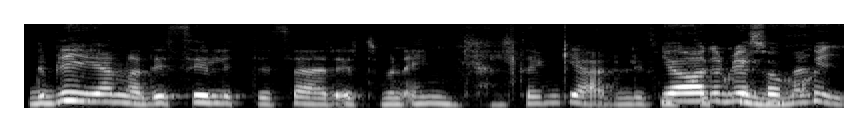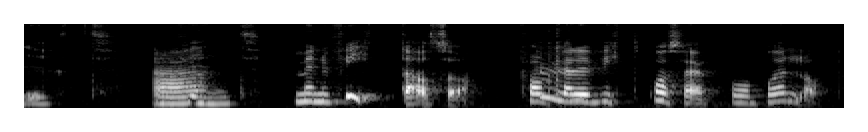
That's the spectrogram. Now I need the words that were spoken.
Det blir gärna, det ser lite så här ut som en ängel tänker jag. Det blir Ja, det blev så skit Ja. fint. Men vitt alltså? Folk hade vitt på sig på bröllop?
